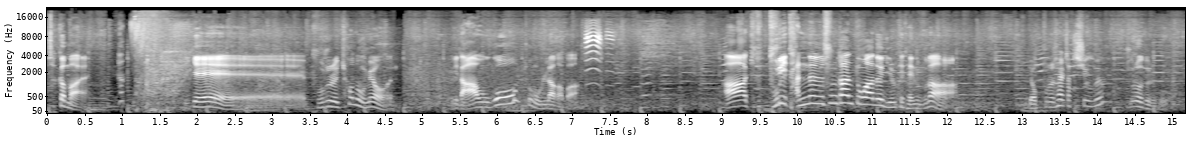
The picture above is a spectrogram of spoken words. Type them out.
잠깐만 이게 불을 켜놓으면 여기 나오고 좀 올라가봐 아 계속 불이 닿는 순간 동안은 이렇게 되는구나 옆으로 살짝 치우면 줄어들고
